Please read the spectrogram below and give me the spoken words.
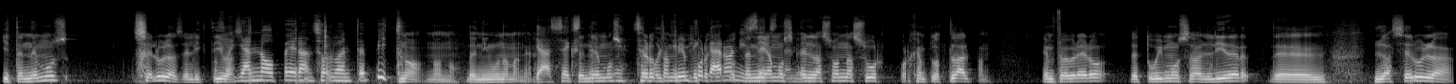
y tenemos células O sea, delictivas. ya no operan solo en Tepito. No, no, no, de ninguna manera. Ya se, Tenemos, se pero también, por ejemplo, teníamos en la zona sur, por ejemplo, Tlalpan. En febrero detuvimos al líder de la célula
